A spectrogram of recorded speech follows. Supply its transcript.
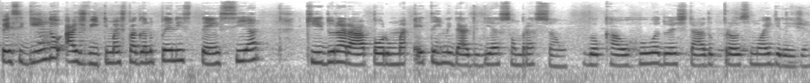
perseguindo as vítimas, pagando penitência que durará por uma eternidade de assombração. Local Rua do Estado, próximo à igreja.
